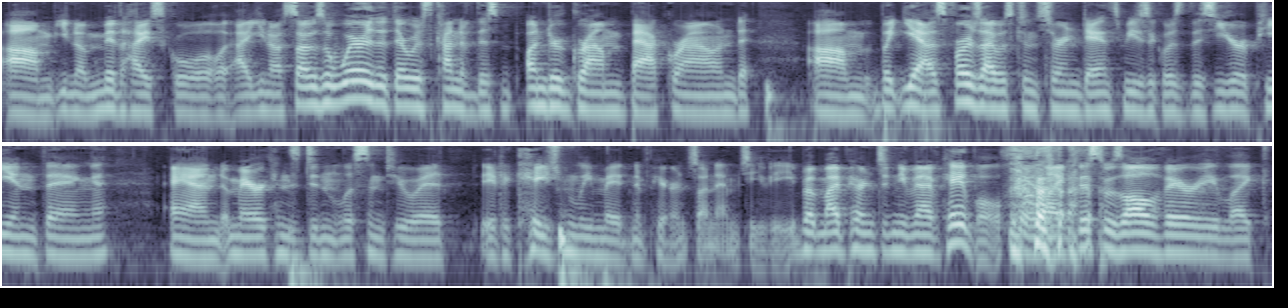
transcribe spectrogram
Um, you know, mid high school. I, you know, so I was aware that there was kind of this underground background. Um, but yeah, as far as I was concerned, dance music was this European thing. And Americans didn't listen to it. It occasionally made an appearance on MTV, but my parents didn't even have cable, so like this was all very like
